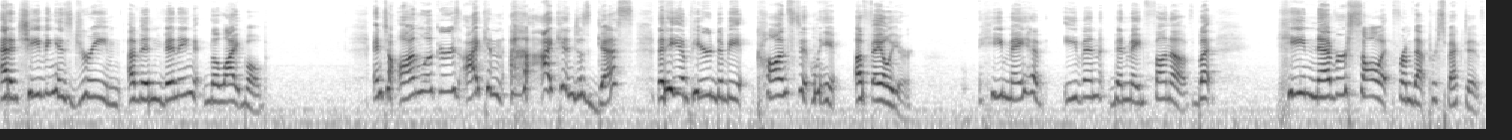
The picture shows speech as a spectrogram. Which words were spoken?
at achieving his dream of inventing the light bulb. And to onlookers, I can I can just guess that he appeared to be constantly a failure he may have even been made fun of, but he never saw it from that perspective.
